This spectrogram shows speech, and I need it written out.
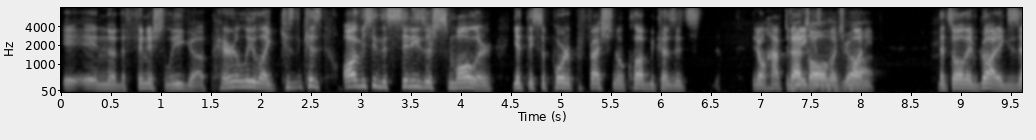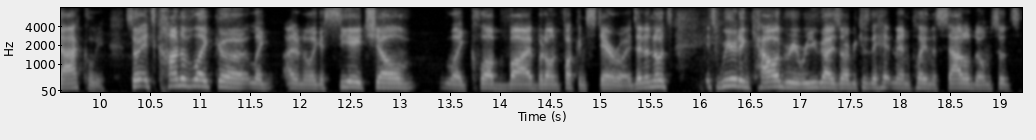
in the, the Finnish Liiga, apparently, like because because obviously the cities are smaller, yet they support a professional club because it's they don't have to That's make as much money. That's all they've got, exactly. So it's kind of like a like I don't know, like a CHL like club vibe, but on fucking steroids. And I know it's it's weird in Calgary where you guys are because the Hitmen play in the Saddledome, so it's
